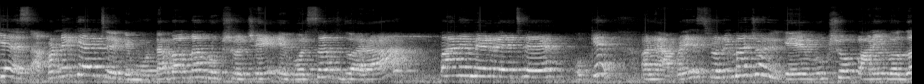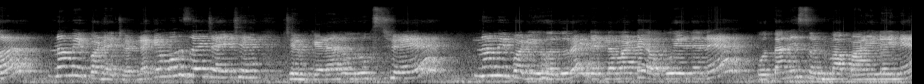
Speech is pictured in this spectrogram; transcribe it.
યસ આપણને ખ્યાલ છે કે મોટા ભાગના વૃક્ષો છે એ વરસાદ દ્વારા પાણી મેળવે છે. ઓકે અને આપણે સ્ટોરીમાં જોયું કે વૃક્ષો પાણી વગર નમી પડે છે, એટલે કે મુરઝાઈ જાય છે. જેમ કેળાનું વૃક્ષ છે, નમી પડ્યું હતું રાઈટ એટલા માટે અપુએ તેને પોતાની સૂંઢમાં પાણી લઈને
